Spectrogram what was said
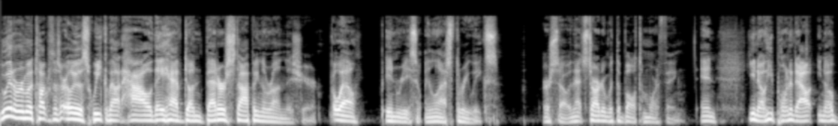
Lou Anarumo talked with us earlier this week about how they have done better stopping the run this year. Well, in recent, in the last three weeks or so, and that started with the Baltimore thing. And you know, he pointed out, you know,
